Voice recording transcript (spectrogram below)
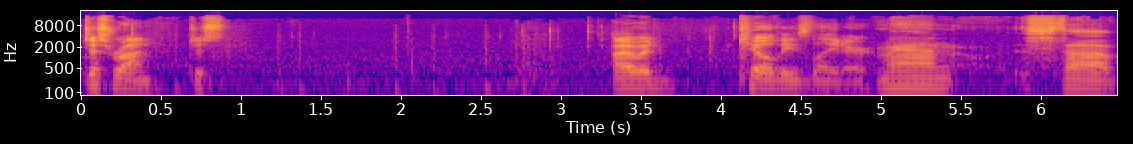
Just run. Just. I would kill these later. Man, stop,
